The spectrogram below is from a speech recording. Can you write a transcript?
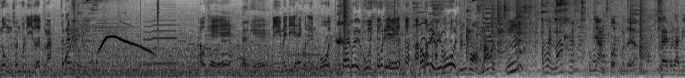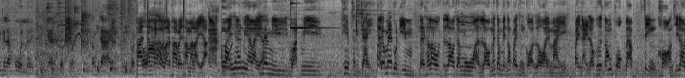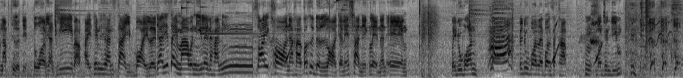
หนุ่มชนบุรีเลิศมะก็นั่งอยู่ตรงนี้โอเค โอเค ดีไม่ดีให้คนอื่นพูด ไม่ต้องให้คนอื่นพูด พูดเอง เพราะคนอื่นไม่พูด มันหอมมากอืมอร่อยมากครับทุกอย่างสดหมดเลยอะใช่เพราะร้านนี้ไม่รับโอนเลยทุกอย่างสดหมดต้องจ่ายเงินสดพาฉันไปก่อนเลยพาไปทำอะไรอะ อะทำไมที่นั่นมีอะไรที่อะนั่นมีวัดมี เทพทันใจ เจ้าแม่กุนอิม แต่ถ้าเราเราจะมูอะเราไม่จำเป็นต้องไปถึงเกาะลอยไหม ไปไหนเราคือต้องพกแบบสิ่งของที่เรานับถือติดตัว อย่างที่แบบไอเทมที่ฉันใส่บ่อยเลยอย่างที่ใส่มาวันนี้เลยนะคะนี่สร้อยคอนะคะ ก็คือเดินหลอดกันเนชาเน็กเลนนั่นเองไปดูบอลไปดูบอลอะไรบอลสครับอืมบอลเชิญยิ้ม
